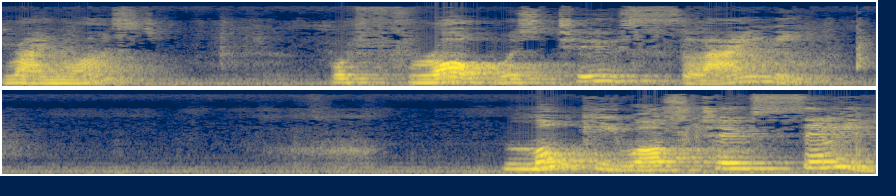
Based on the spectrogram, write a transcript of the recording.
Rhino asked. But Frog was too slimy. Monkey was too silly.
